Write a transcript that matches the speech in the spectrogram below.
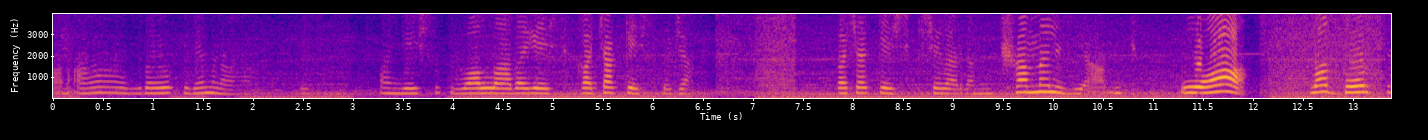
Aa burada yoktu değil mi lan? Lan geçtik. Vallahi da geçtik. Kaçak geçtik hocam. Kaçak geçtik şeylerden. Mükemmeliz ya. Oha! La dorsi.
